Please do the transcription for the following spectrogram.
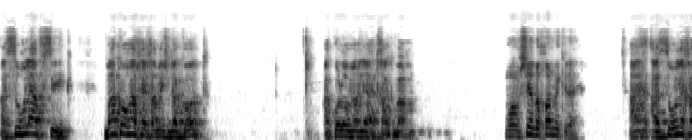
אסור להפסיק. מה קורה אחרי חמש דקות? הכל עובר לידך כבר. הוא ממשיך בכל מקרה. אסור לך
